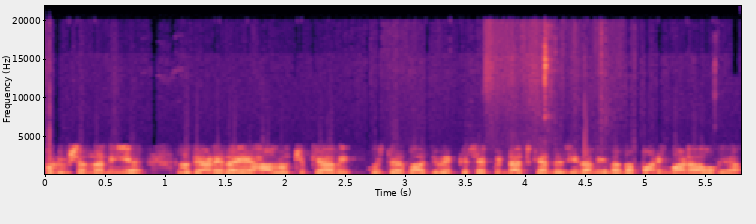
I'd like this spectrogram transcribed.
ਪੋਲੂਸ਼ਨ ਦਾ ਨਹੀਂ ਹੈ। ਲੁਧਿਆਣੇ ਦਾ ਇਹ ਹਾਲ ਹੋ ਚੁੱਕਿਆ ਵੀ ਕੁਝ ਦੇਰ ਬਾਅਦ ਜਿਵੇਂ ਕਿਸੇ ਪਿੰਡਾਂ 'ਚ ਕਹਿੰਦੇ ਸੀ ਨਾ ਵੀ ਇਹਨਾਂ ਦਾ ਪਾਣੀ ਮਾੜਾ ਹੋ ਗਿਆ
